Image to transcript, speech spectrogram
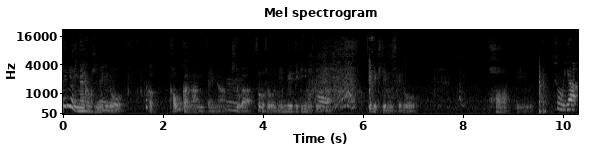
際にはいないかもしれないけど、なんか買おうかなみたいな人が、そろそろ年齢的にもというか、はい。出てきてるんですけどはあっていう。そういや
